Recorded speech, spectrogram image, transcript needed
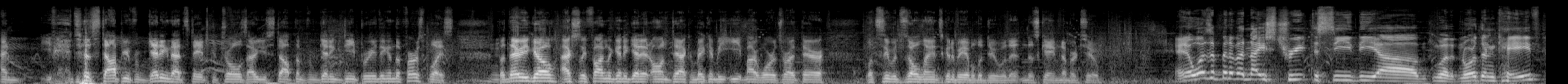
And to stop you from getting that stage control is how you stop them from getting deep breathing in the first place. But there you go. Actually finally going to get it on deck, making me eat my words right there. Let's see what Zolain's going to be able to do with it in this game number two. And it was a bit of a nice treat to see the uh, what, Northern Cave.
